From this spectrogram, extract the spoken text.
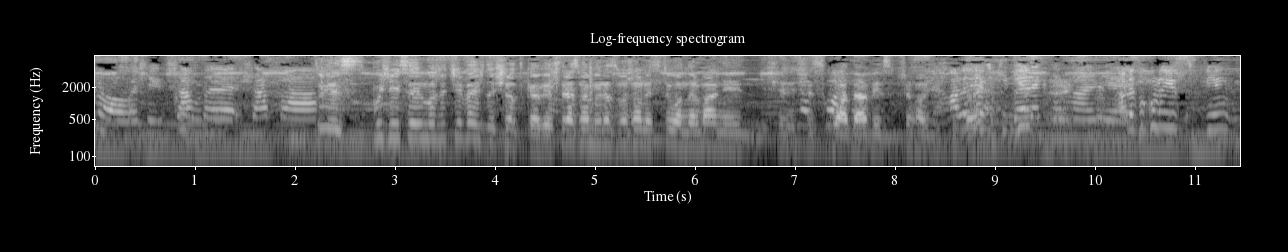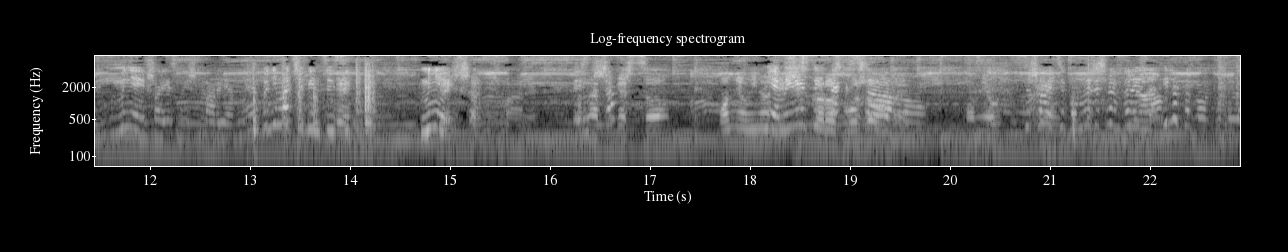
No. Właśnie szafę, szafa. Tu jest... Później sobie możecie wejść do środka, wiesz. Teraz mamy rozłożony stół, on normalnie się, się składa, więc przechodzisz Ale tutaj. jak Kibelek jest, normalnie. ale w ogóle jest wię... mniejsza jest niż Maria, nie? Wy nie macie więcej sypki. Mniejsza. niż Marek. To znaczy, wiesz co? On miał Nie, inaczej mniej wszystko tak rozłożone. samo. On miał... Słuchajcie, bo my żeśmy byli na... Ile to było w ogóle?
